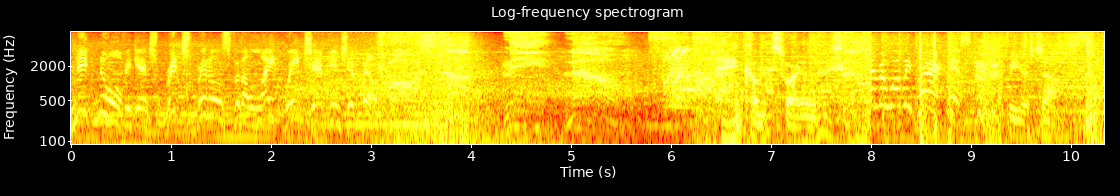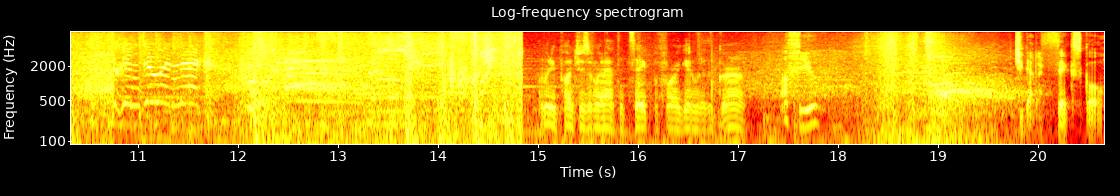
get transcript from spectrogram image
Nick Newell against Rich Reynolds for the lightweight championship belt. You won't stop me now. I didn't come this far to lose. Remember what we practiced. For yourself. You can do it, Nick! How many punches am I gonna have to take before I get him to the ground? A few. But you got a thick skull.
